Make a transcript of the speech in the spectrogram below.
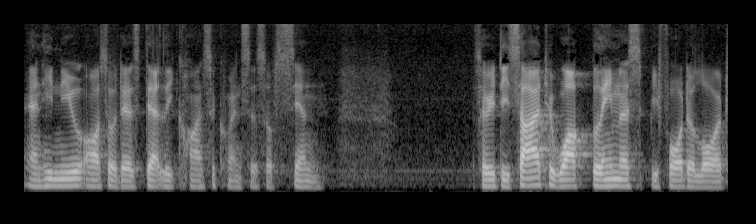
and he knew also there's deadly consequences of sin. So he desire to walk blameless before the Lord.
